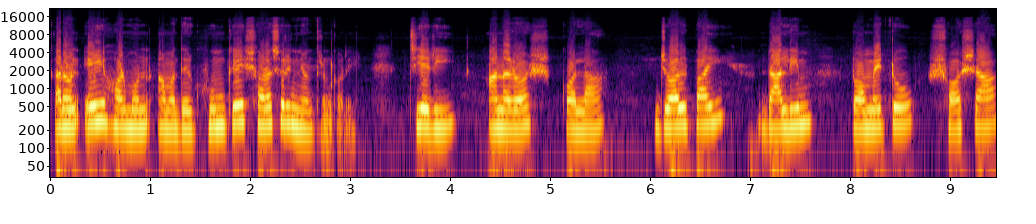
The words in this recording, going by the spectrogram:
কারণ এই হরমোন আমাদের ঘুমকে সরাসরি নিয়ন্ত্রণ করে। চেরি, আনারস, কলা, জলপাই, ডালিম, টমেটো, শসা,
